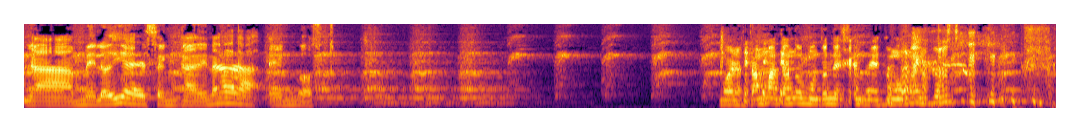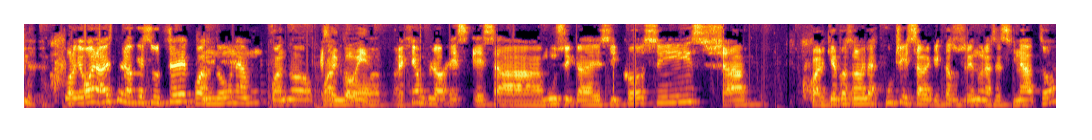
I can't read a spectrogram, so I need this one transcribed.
la melodía desencadenada en Ghost. Bueno, están matando un montón de gente en estos momentos. Porque bueno, esto es lo que sucede cuando una cuando, el cuando COVID. por ejemplo, es esa música de psicosis, ya cualquier persona la escucha y sabe que está sucediendo un asesinato,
